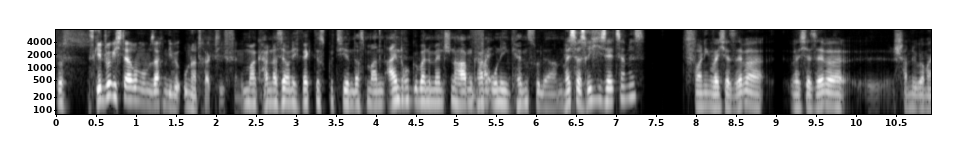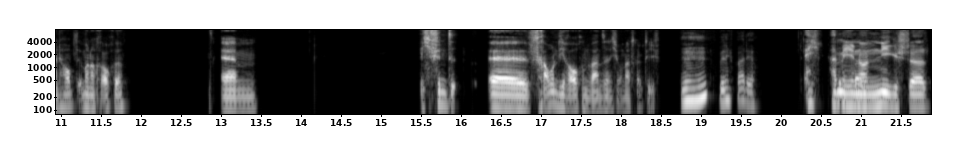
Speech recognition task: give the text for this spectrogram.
das, Es geht wirklich darum, um Sachen, die wir unattraktiv und finden. man kann das ja auch nicht wegdiskutieren, dass man einen Eindruck über einen Menschen haben kann, Weil- ohne ihn kennenzulernen. Weißt du, was richtig seltsam ist? Vor allen Dingen, weil ich ja selber, weil ich ja selber äh, Schande über mein Haupt immer noch rauche. Ähm, ich finde äh, Frauen, die rauchen, wahnsinnig unattraktiv. Mhm, bin ich bei dir. Echt? Hat mich hier noch nie gestört.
